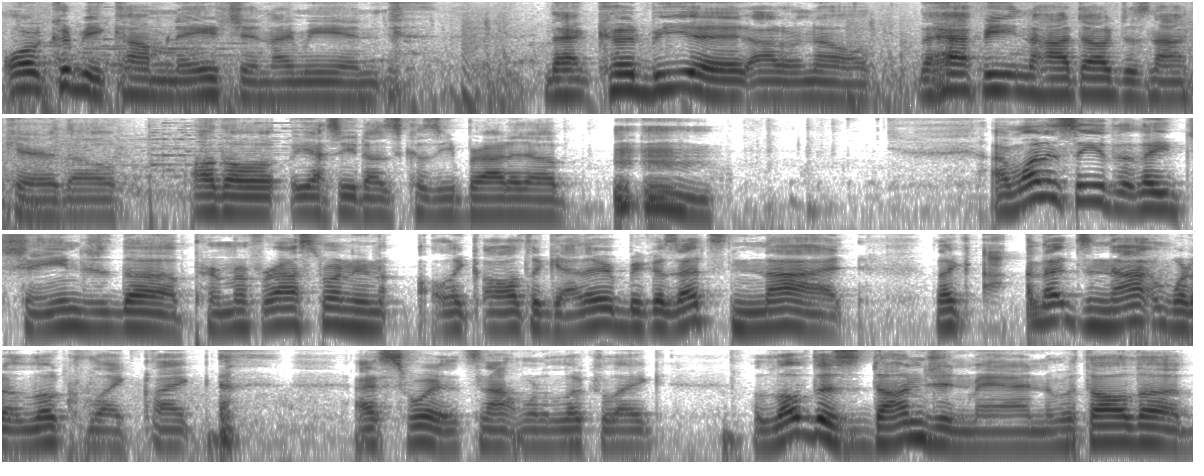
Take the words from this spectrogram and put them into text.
Or it could be a combination. I mean, that could be it. I don't know. The half-eaten hot dog does not care, though. Although, yes, he does because he brought it up. I want to see that they changed the permafrost one in like altogether because that's not like uh, that's not what it looked like. Like, I swear it's not what it looked like. I love this dungeon, man, with all the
